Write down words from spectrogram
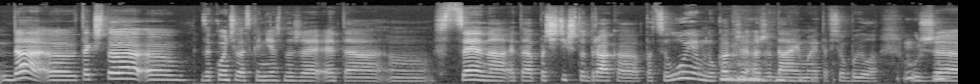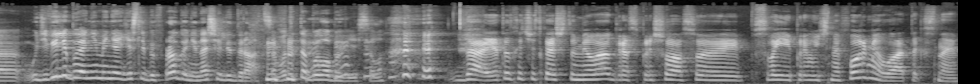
Да, э, так что э, закончилась, конечно же, эта сцена, это почти что драка поцелуем, ну как же ожидаемо это все было. Уже удивили бы они меня, если бы вправду не начали драться. Вот это было бы весело. Да, я тут хочу сказать, что Мелагрос пришла в своей, в своей привычной форме латексной,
